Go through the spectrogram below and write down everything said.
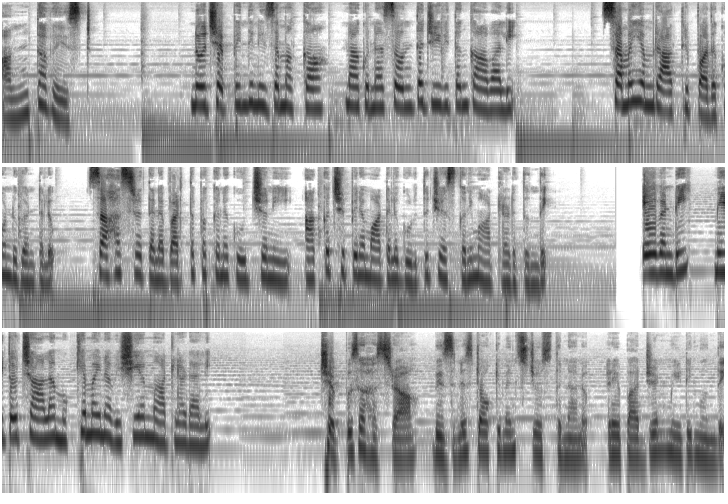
అంతా వేస్ట్. నువ్వు చెప్పింది నిజమక్కా. నాకు నా సొంత జీవితం కావాలి. సమయం రాత్రి పదకొండు గంటలు. సహస్ర తన భర్త పక్కన కూర్చొని అక్క చెప్పిన మాటలు గుర్తు చేసుకుని మాట్లాడుతుంది. ఏవండి మీతో చాలా ముఖ్యమైన విషయం మాట్లాడాలి. చెప్పు సహస్ర బిజినెస్ డాక్యుమెంట్స్ చూస్తున్నాను. రేపు అర్జెంట్ మీటింగ్ ఉంది.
